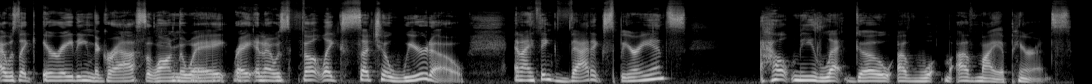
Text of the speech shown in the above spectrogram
I was like aerating the grass along the way, right? And I was felt like such a weirdo. And I think that experience helped me let go of of my appearance.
